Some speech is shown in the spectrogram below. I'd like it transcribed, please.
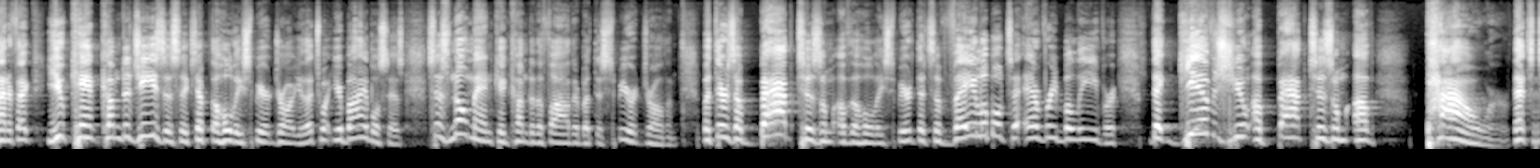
Matter of fact, you can't come to Jesus except the Holy Spirit draw you. That's what your Bible says. It says no man can come to the Father but the Spirit draw them. But there's a baptism of the Holy Spirit that's available to every believer that gives you a baptism of power. That's,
